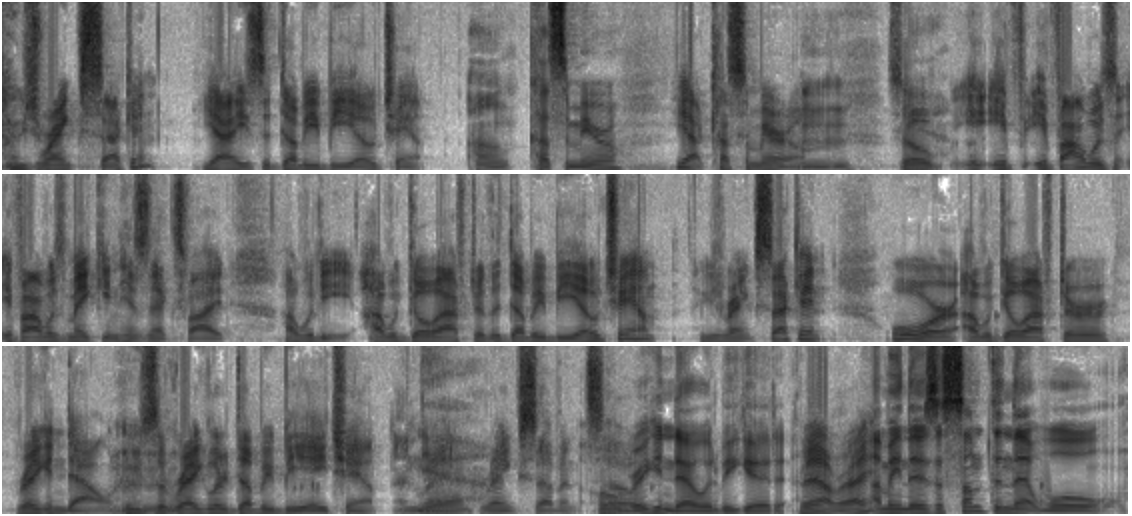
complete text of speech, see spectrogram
who's ranked second. Yeah, he's the WBO champ. Um, Casimero. Yeah, Casimero. Mm-hmm. So i if if I was if I was making his next fight, I would I would go after the WBO champ, who's ranked second, or I would go after Rigondeaux, who's the regular WBA champ and Mm-hmm. Yeah. rank, ranked seventh. So Oh, Rigondeaux would be good. yeah, right. I mean, there's a, something that will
